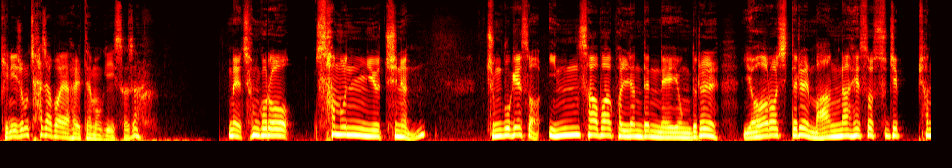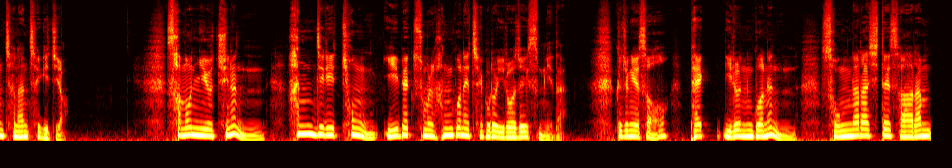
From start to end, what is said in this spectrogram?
긴히 좀 찾아봐야 할 대목이 있어서. 네, 참고로 사문 유치는 중국에서 인사와 관련된 내용들을 여러 시대를 망라해서 수집 편찬한 책이죠. 사문유치는 한질이 총 221권의 책으로 이루어져 있습니다. 그 중에서 170권은 송나라 시대 사람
